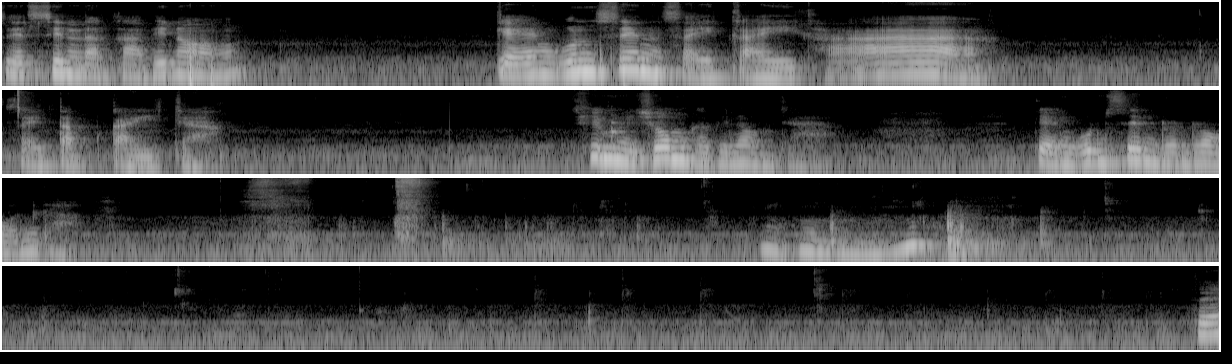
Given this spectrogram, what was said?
เสร็จสิ้นแล้วค่ะพี่น้อง แกงวุ้นเส้นใส่ไก่ค่ะ ใส่ตับไก่จ้ะ ชิมให้ชมค่ะพี่น้องจ้ะ แกงวุ้นเส้นร้อนๆค่ะแซ่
